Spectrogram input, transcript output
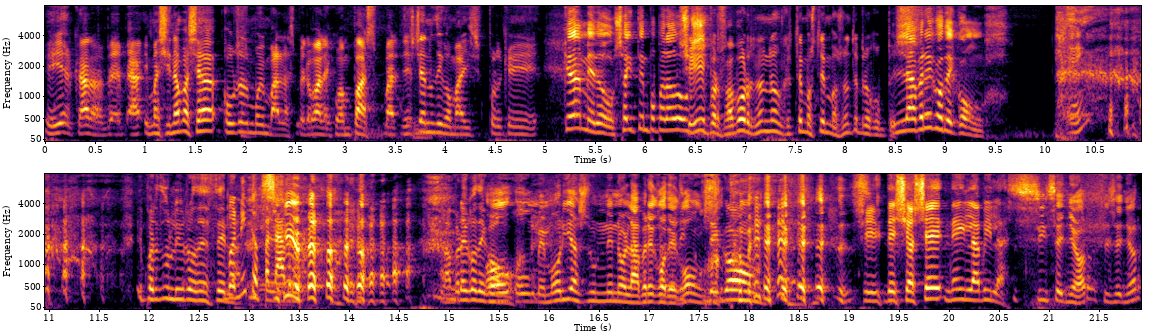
e claro, eh, eh, imaginaba xa cousas moi malas, pero vale, coan paz. Vale, xa non digo máis, porque... Quédame dous, hai tempo para dous? Sí, por favor, non, non, que temos, temos, non te preocupes. Labrego de Gong. ¿Eh? e parece un libro de cena. Bonito palabra. Sí. Labrego de Gong. Ou, Memorias dun neno labrego de Gong. De, de Gong. sí, de Xosé Neila Vilas. Sí, señor, sí, señor.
